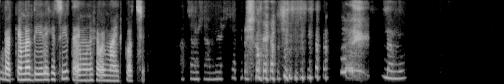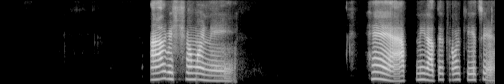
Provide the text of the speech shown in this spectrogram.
ব্যাক ক্যামেরা দিয়ে রেখেছি তাই মনে সবাই মাইন্ড করছে। আচ্ছা আমি সামনে আসছি আপনারা সবাই নামো। আর বেশি সময় নেই। হ্যাঁ আপনি রাতের খাবার খেয়েছেন।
